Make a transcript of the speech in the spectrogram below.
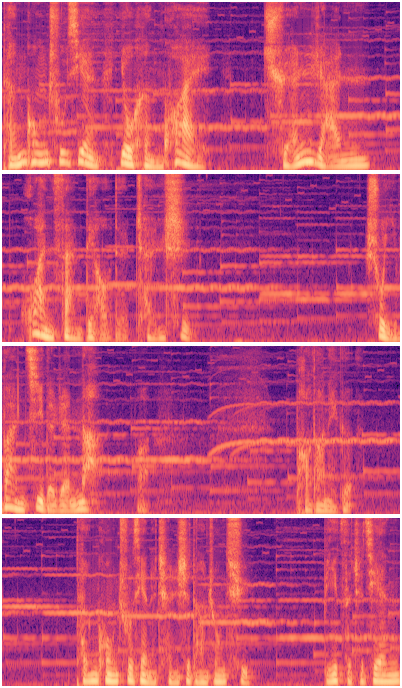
腾空出现又很快全然涣散掉的城市。数以万计的人呐，啊，跑到那个腾空出现的城市当中去，彼此之间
